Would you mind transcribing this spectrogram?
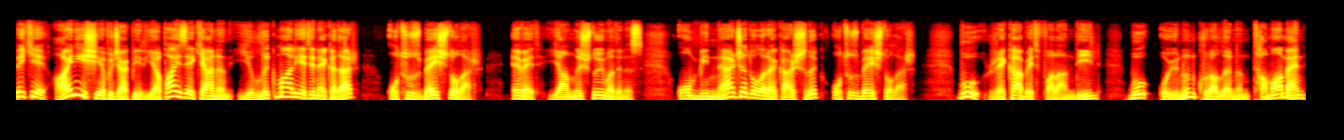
Peki aynı işi yapacak bir yapay zekanın yıllık maliyeti ne kadar? 35 dolar. Evet, yanlış duymadınız. On binlerce dolara karşılık 35 dolar. Bu rekabet falan değil, bu oyunun kurallarının tamamen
